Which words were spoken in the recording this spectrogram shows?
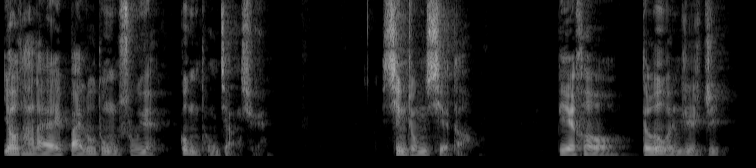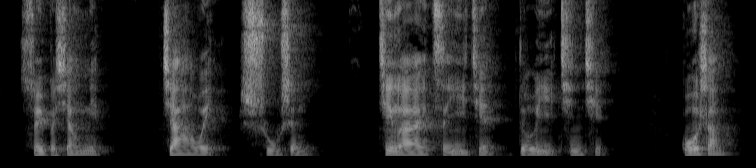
邀他来白鹿洞书院共同讲学。信中写道：“别后得闻日志，虽不相面，家位殊深。近来此意见得以亲切，国商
